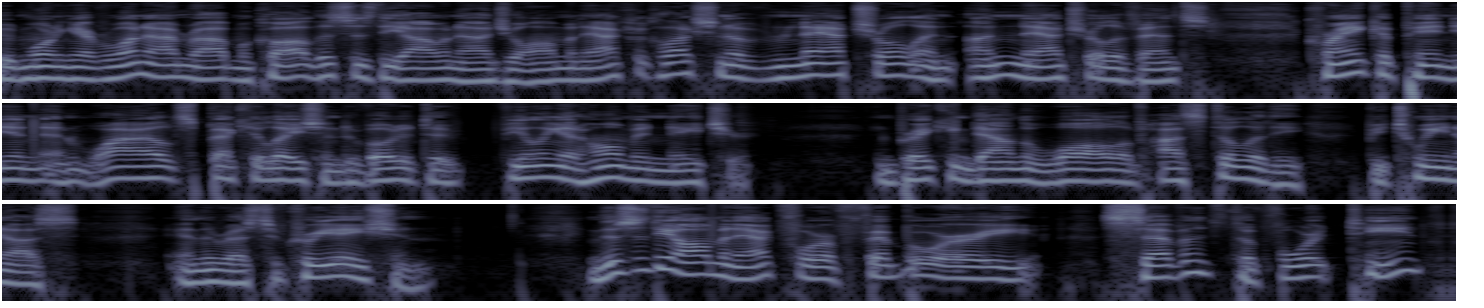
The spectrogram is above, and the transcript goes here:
Good morning, everyone. I'm Rob McCall. This is the Awanadjo Almanac, a collection of natural and unnatural events, crank opinion, and wild speculation devoted to feeling at home in nature and breaking down the wall of hostility between us and the rest of creation. And this is the Almanac for February 7th to 14th.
